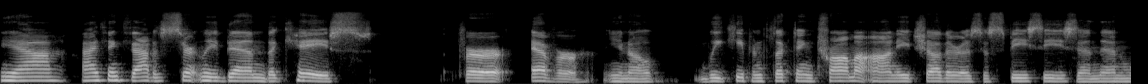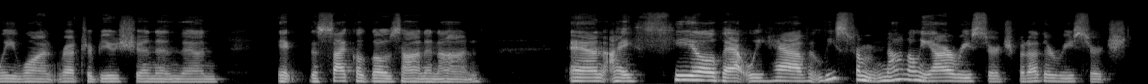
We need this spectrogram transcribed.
Yeah, I think that has certainly been the case forever. You know, we keep inflicting trauma on each other as a species, and then we want retribution, and then it the cycle goes on and on. And I feel that we have, at least from not only our research, but other research,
